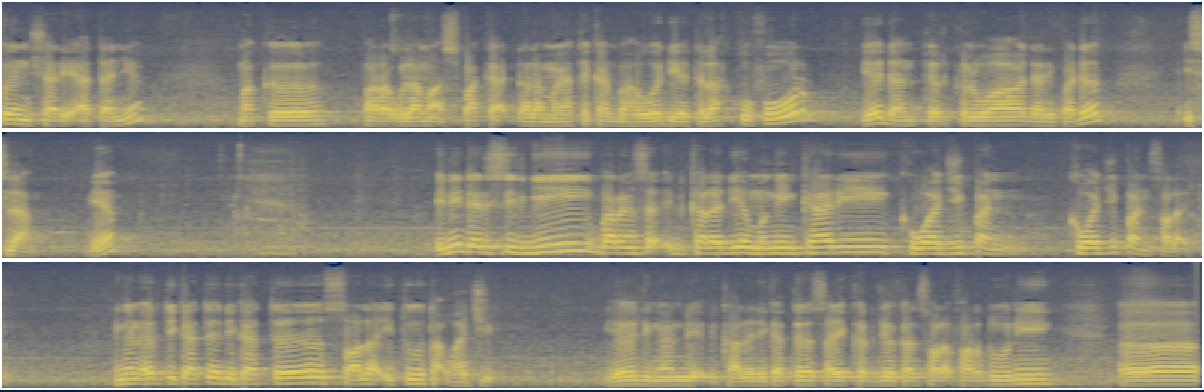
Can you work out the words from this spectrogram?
pensyariatannya maka para ulama sepakat dalam mengatakan bahawa dia telah kufur ya dan terkeluar daripada Islam ya. Ini dari segi barang kalau dia mengingkari kewajipan kewajipan solat itu. Dengan erti kata dia kata solat itu tak wajib ya. Dengan dia, kalau dia kata saya kerjakan solat fardu ni uh,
